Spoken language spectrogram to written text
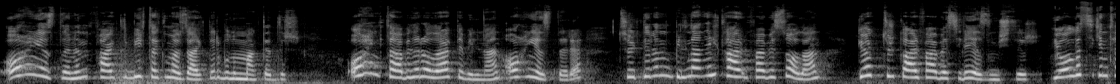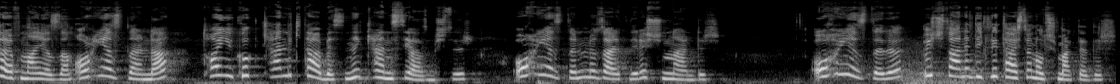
Orhun yazıtlarının farklı bir takım özellikleri bulunmaktadır. Orhun kitabeleri olarak da bilinen Orhun yazıtları, Türklerin bilinen ilk alfabesi olan Göktürk alfabesiyle yazılmıştır. Yolda Tikin tarafından yazılan Orhun yazıtlarında Tonyukuk kendi kitabesini kendisi yazmıştır. Orhun yazıtlarının özellikleri şunlardır. Orhun yazıtları 3 tane dikli taştan oluşmaktadır.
